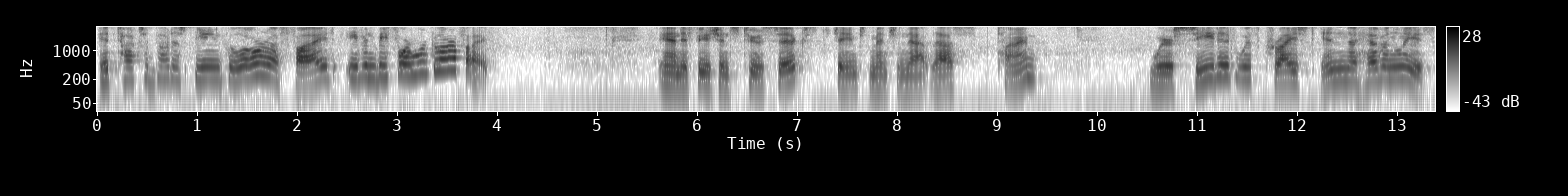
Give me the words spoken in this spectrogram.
it talks about us being glorified even before we're glorified. And Ephesians 2 6, James mentioned that last time. We're seated with Christ in the heavenlies.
